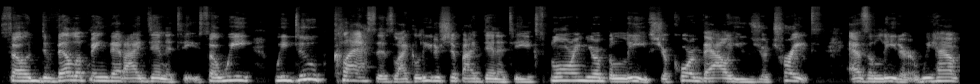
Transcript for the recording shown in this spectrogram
So, developing that identity. So, we we do classes like leadership identity, exploring your beliefs, your core values, your traits as a leader. We have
